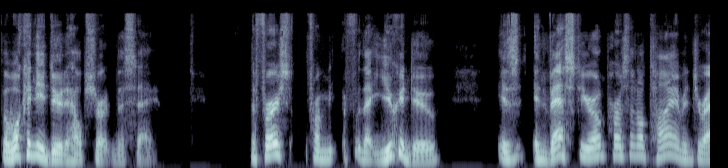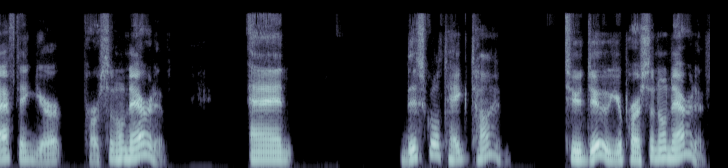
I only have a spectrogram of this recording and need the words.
but what can you do to help shorten this day the first from that you can do is invest your own personal time in drafting your personal narrative. And this will take time to do your personal narrative.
